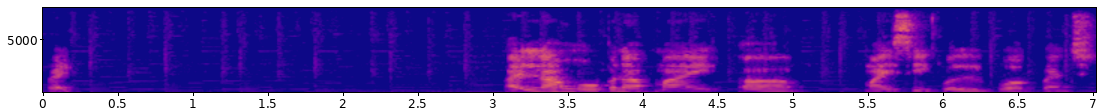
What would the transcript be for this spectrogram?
right? I'll now open up my uh, MySQL Workbench.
